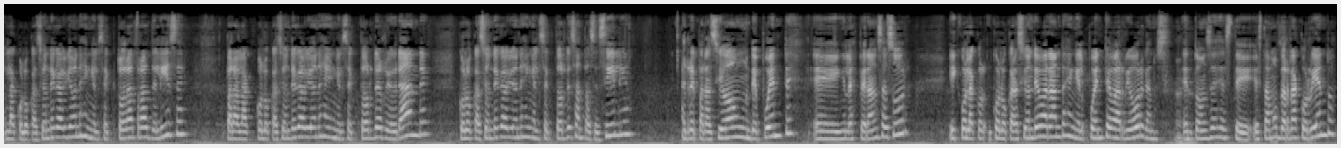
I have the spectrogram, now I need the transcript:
la colocación de gaviones en el sector atrás del ICE, para la colocación de gaviones en el sector de Río Grande, colocación de gaviones en el sector de Santa Cecilia, reparación de puente en la Esperanza Sur y con la colocación de barandas en el puente Barrio Órganos. Ajá. Entonces, este, estamos verdad corriendo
